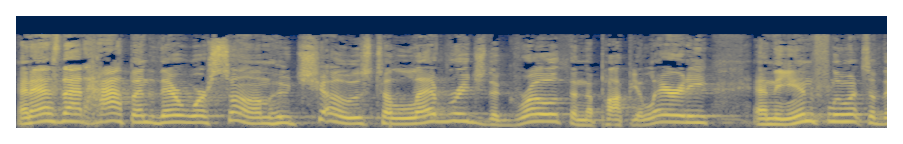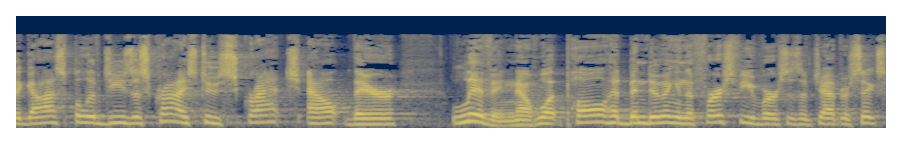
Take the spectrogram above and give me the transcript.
And as that happened, there were some who chose to leverage the growth and the popularity and the influence of the gospel of Jesus Christ to scratch out their living. Now, what Paul had been doing in the first few verses of chapter 6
